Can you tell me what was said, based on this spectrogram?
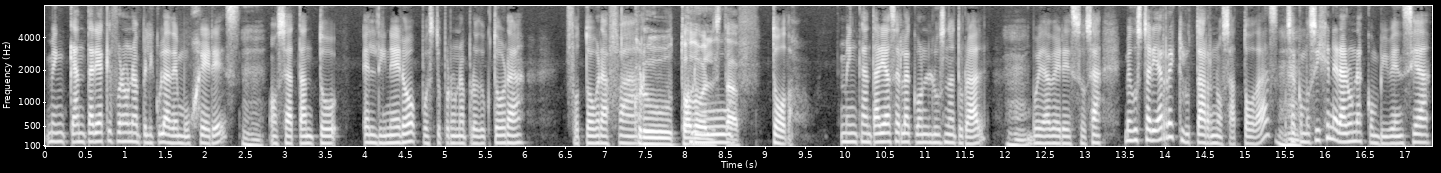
me encantaría que fuera una película de mujeres, o sea, tanto el dinero puesto por una productora, fotógrafa, Crew, todo el staff. todo. Me encantaría hacerla con luz natural. Voy a ver eso. O sea, me gustaría reclutarnos a todas. O sea, como si generar una convivencia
